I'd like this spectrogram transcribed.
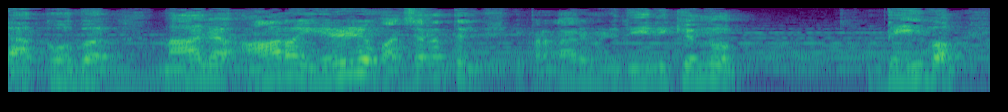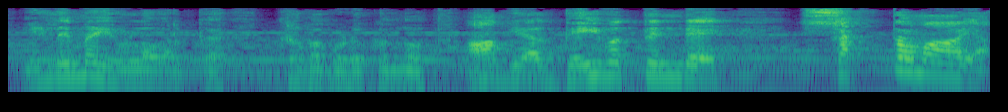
യാക്കോബ് നാല് ആറ് ഏഴ് വചനത്തിൽ ഇപ്രകാരം എഴുതിയിരിക്കുന്നു. ദൈവം എളിമയുള്ളവർക്ക് കൃപ കൊടുക്കുന്നു. ആകയാൽ ദൈവത്തിന്റെ ശക്തമായ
